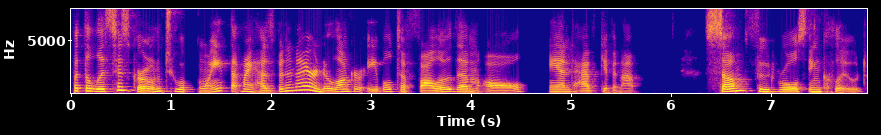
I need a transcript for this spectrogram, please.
but the list has grown to a point that my husband and I are no longer able to follow them all and have given up. Some food rules include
